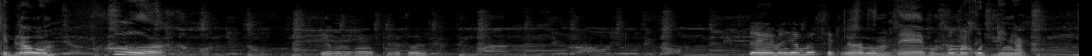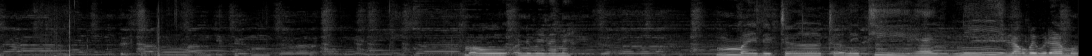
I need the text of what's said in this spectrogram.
สิบแล้วผมหัวเดี๋ยวผมขอปิดประตูหน่อย แต่มันยังไม่เสร็จนะครับผมแต่ผมต้องไปขุดดินก่อนเมาอันนี้ไม่ได้ไหมไม่ได้เจอเธอในที่แห่งนี้ร้องไปไม่ได้หมด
